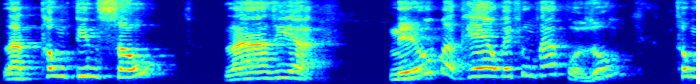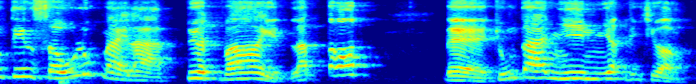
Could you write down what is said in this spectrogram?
là thông tin xấu là gì ạ? Nếu mà theo cái phương pháp của Dũng, thông tin xấu lúc này là tuyệt vời, là tốt để chúng ta nhìn nhận thị trường.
